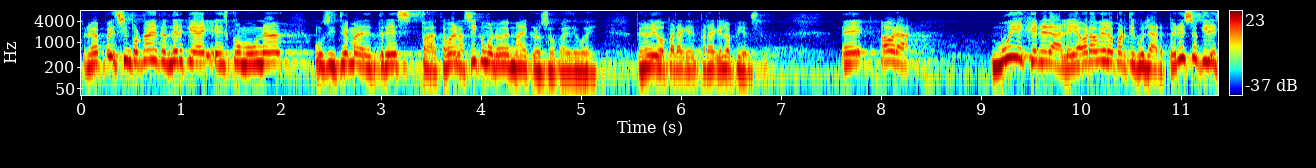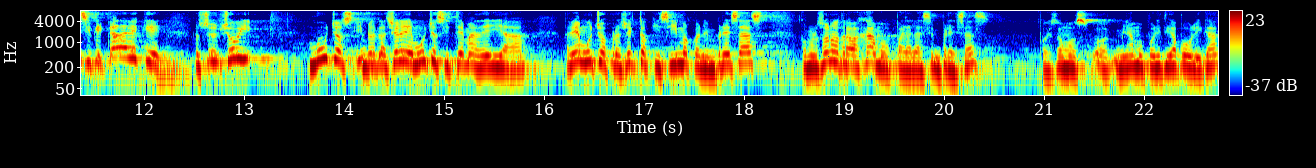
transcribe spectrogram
Pero es importante entender que es como una, un sistema de tres patas. Bueno, así como lo ve Microsoft, by the way. Pero digo, para que, para que lo piensen. Eh, ahora, muy en general, eh, ahora voy a lo particular, pero eso quiere decir que cada vez que. Yo, vi muchas implantaciones de muchos sistemas de IA, también muchos proyectos que hicimos con empresas, como nosotros no trabajamos para las empresas, pues somos, miramos política pública,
